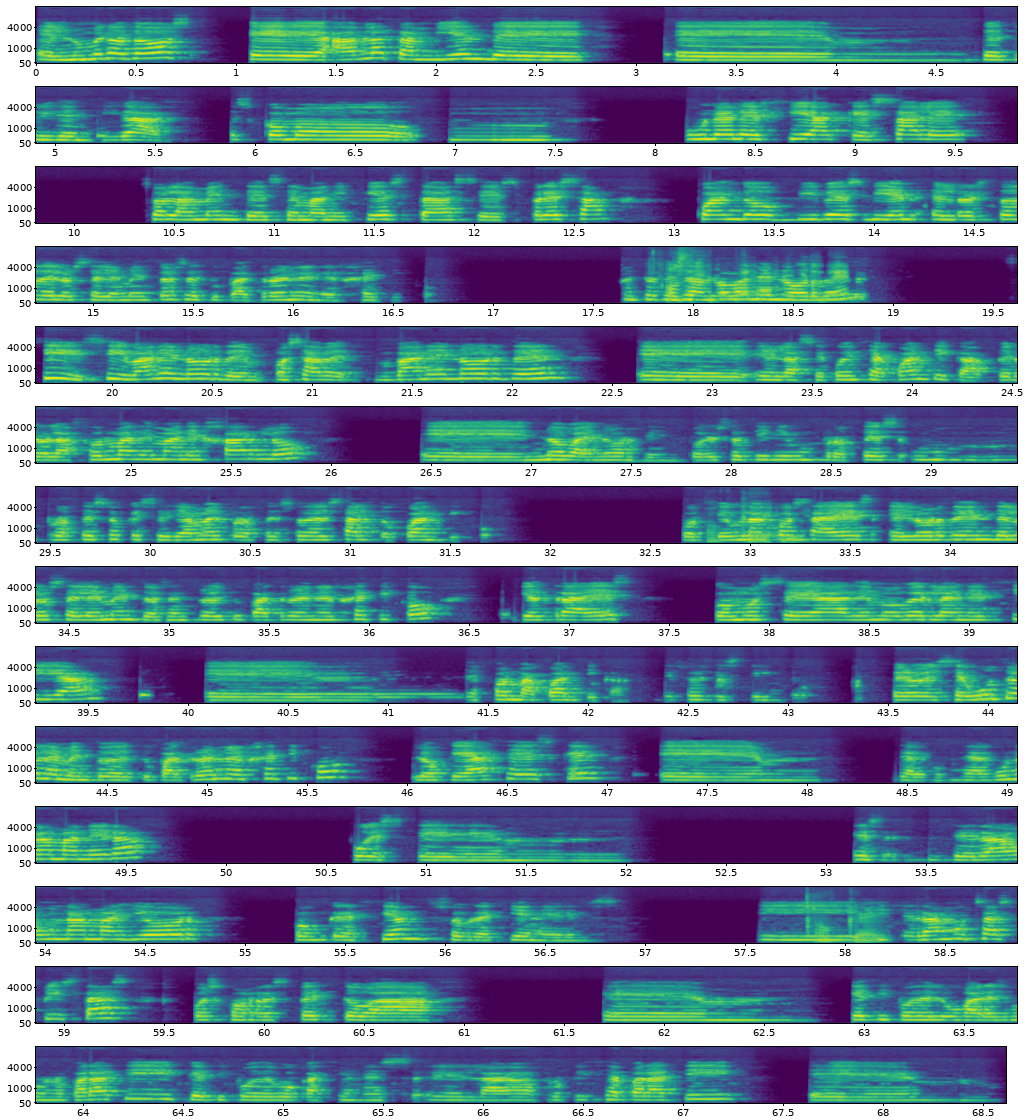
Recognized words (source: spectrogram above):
El número dos eh, habla también de, em, de tu identidad. Es como mm, una energía que sale, solamente se manifiesta, se expresa cuando vives bien el resto de los elementos de tu patrón energético. O sea, ¿no van en orden? Sí, sí, van en orden. O sea, a ver, van en orden eh, en la secuencia cuántica, pero la forma de manejarlo eh, no va en orden. Por eso tiene un proceso, un proceso que se llama el proceso del salto cuántico. Porque una cosa es el orden de los elementos dentro de tu patrón energético y otra es cómo se ha de mover la energía eh, de forma cuántica. Eso es distinto. Pero el segundo elemento de tu patrón energético lo que hace es que de, alguna manera, pues em, te da una mayor concreción sobre quién eres. Y, te da muchas pistas, pues con respecto a em, qué tipo de lugar es bueno para ti, qué tipo de vocación es eh, la propicia para ti, em,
